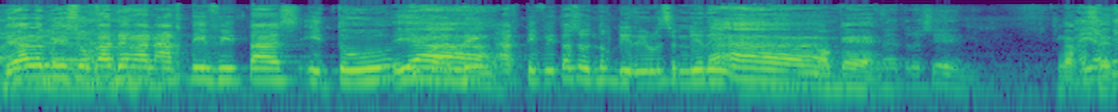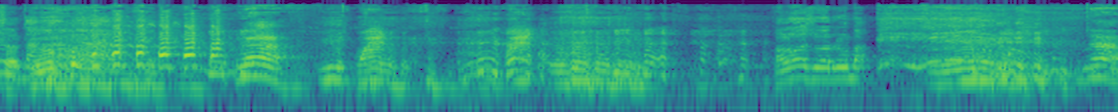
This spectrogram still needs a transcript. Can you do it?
Dia lebih suka dengan aktivitas itu Iya. dibanding aktivitas untuk diri lu sendiri. Ah. Oke, enggak terusin. nggak kesensor dulu. aja. Nah, Kalau suara rumah Nah,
